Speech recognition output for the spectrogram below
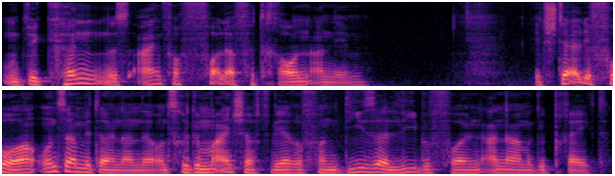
und wir können es einfach voller Vertrauen annehmen. Jetzt stell dir vor, unser Miteinander, unsere Gemeinschaft wäre von dieser liebevollen Annahme geprägt,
